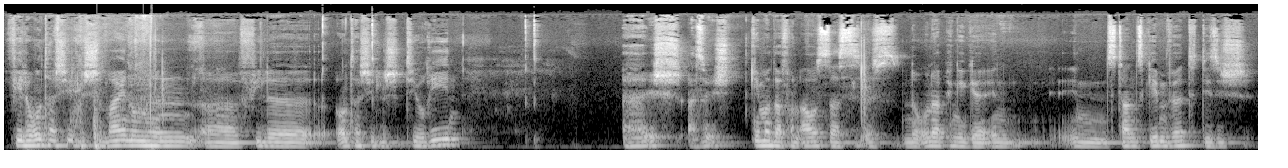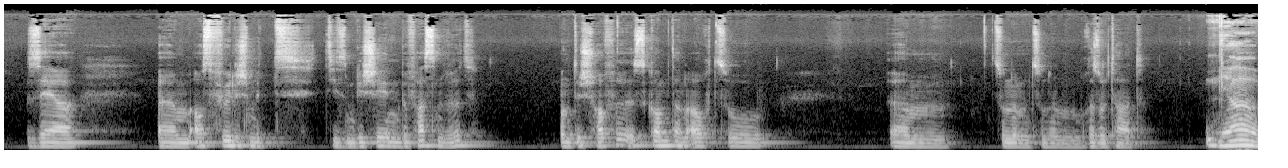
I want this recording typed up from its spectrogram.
viele unterschiedliche Meinungen, äh, viele unterschiedliche Theorien. Äh, ich, also ich gehe mal davon aus, dass es eine unabhängige In Instanz geben wird, die sich sehr ähm, ausführlich mit diesem Geschehen befassen wird. Und ich hoffe, es kommt dann auch zu, ähm, zu, einem, zu einem Resultat. Ja,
